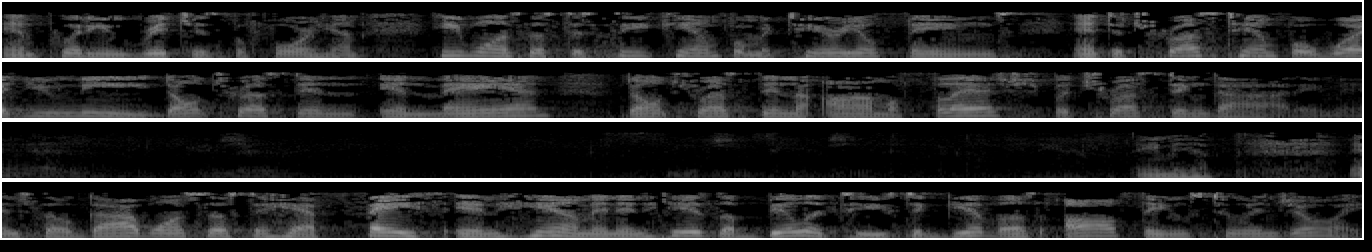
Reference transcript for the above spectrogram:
and putting riches before him. He wants us to seek him for material things and to trust him for what you need. Don't trust in, in man. Don't trust in the arm of flesh, but trust in God. Amen. Amen. And so God wants us to have faith in Him and in His abilities to give us all things to enjoy.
